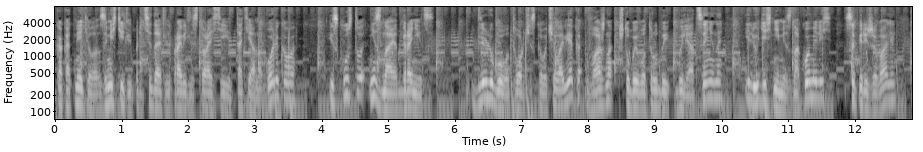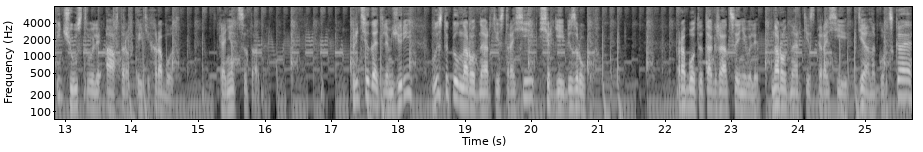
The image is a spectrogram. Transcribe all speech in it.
как отметила заместитель председателя правительства России Татьяна Голикова, искусство не знает границ. Для любого творческого человека важно, чтобы его труды были оценены, и люди с ними знакомились, сопереживали и чувствовали авторов этих работ. Конец цитаты. Председателем жюри выступил народный артист России Сергей Безруков. Работы также оценивали народная артистка России Диана Гурцкая,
